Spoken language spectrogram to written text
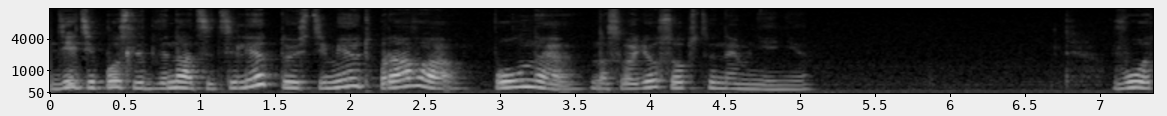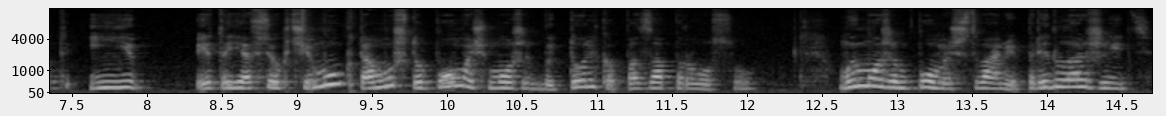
Дети после 12 лет, то есть имеют право полное на свое собственное мнение. Вот, и это я все к чему? К тому, что помощь может быть только по запросу. Мы можем помощь с вами предложить.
